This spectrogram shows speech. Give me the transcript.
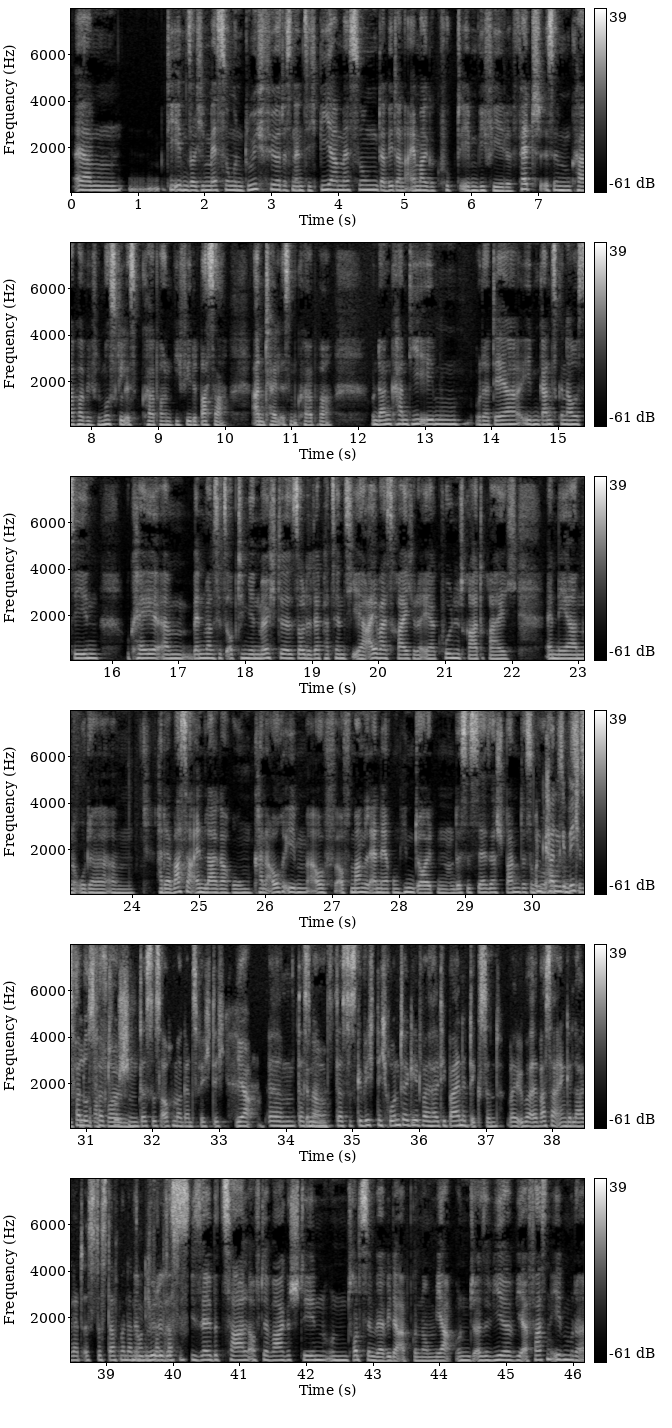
ähm, die eben solche Messungen durchführt. Das nennt sich BIA-Messung. Da wird dann einmal geguckt, eben wie viel Fett ist im Körper, wie viel Muskel ist im Körper und wie viel Wasseranteil ist im Körper. Und dann kann die eben oder der eben ganz genau sehen, okay, ähm, wenn man es jetzt optimieren möchte, sollte der Patient sich eher eiweißreich oder eher kohlenhydratreich ernähren oder ähm, hat er Wassereinlagerung, kann auch eben auf, auf Mangelernährung hindeuten. Und das ist sehr, sehr spannend. Das und kann Gewichtsverlust vertuschen. Das ist auch immer ganz wichtig. Ja. Ähm, dass, genau. man, dass das Gewicht nicht runtergeht, weil halt die Beine dick sind, weil überall Wasser eingelagert ist. Das darf man dann ja, auch nicht würde verpassen. Das dieselbe Zahl auf der Waage stehen und trotzdem wäre wieder abgenommen. Ja. Und also wir, wir erfassen eben oder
